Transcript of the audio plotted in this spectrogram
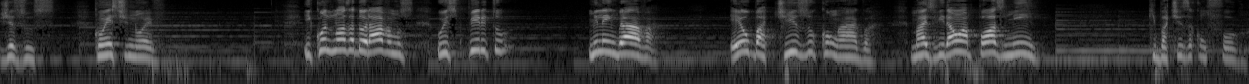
Jesus, com este noivo. E quando nós adorávamos, o Espírito me lembrava: eu batizo com água, mas virá um após mim que batiza com fogo.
